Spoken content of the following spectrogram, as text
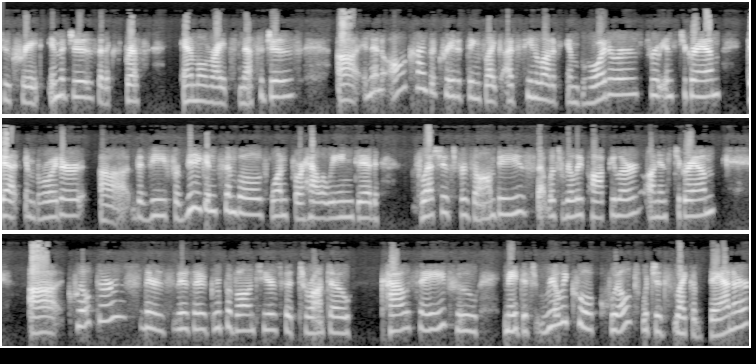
who create images that express animal rights messages. Uh, and then all kinds of creative things like I've seen a lot of embroiderers through Instagram that embroider uh, the V for vegan symbols. One for Halloween did Flesh for Zombies. That was really popular on Instagram. Uh, quilters, there's, there's a group of volunteers with Toronto Cow Save who made this really cool quilt, which is like a banner,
